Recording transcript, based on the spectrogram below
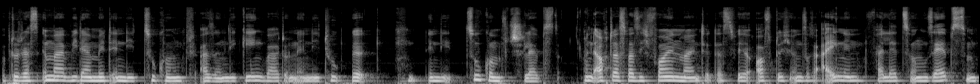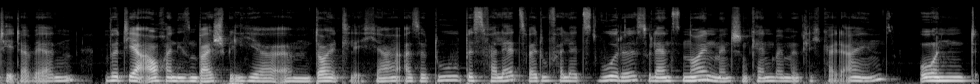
ob du das immer wieder mit in die Zukunft, also in die Gegenwart und in die, äh, in die Zukunft schleppst. Und auch das, was ich vorhin meinte, dass wir oft durch unsere eigenen Verletzungen selbst zum Täter werden, wird ja auch an diesem Beispiel hier ähm, deutlich. Ja? Also du bist verletzt, weil du verletzt wurdest. Du lernst neuen Menschen kennen bei Möglichkeit 1 und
